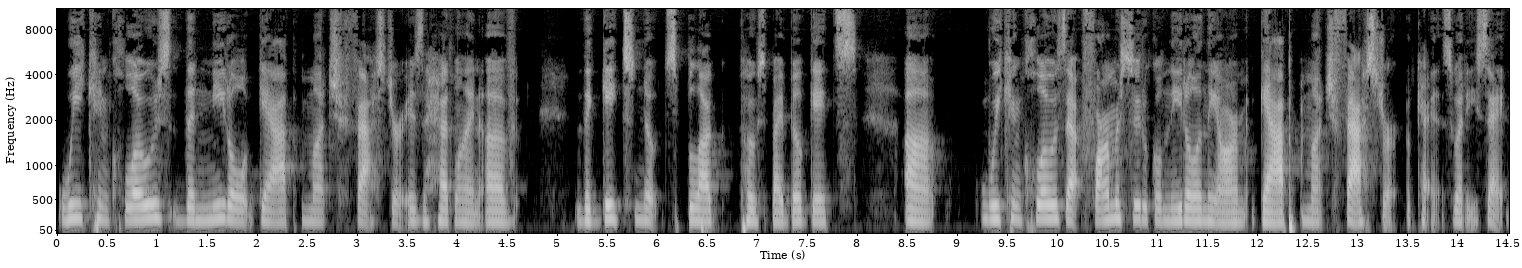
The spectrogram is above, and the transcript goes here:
we can close the needle gap much faster, is the headline of the Gates Notes blog post by Bill Gates. Uh, we can close that pharmaceutical needle in the arm gap much faster. Okay, that's what he's saying.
